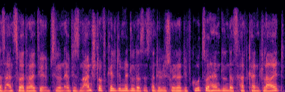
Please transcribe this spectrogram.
das 123 für YF ist ein Einstoffkältemittel. Das ist natürlich relativ gut zu handeln. Das hat kein Gleit.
